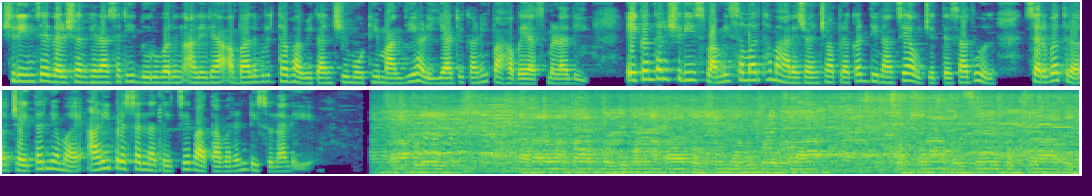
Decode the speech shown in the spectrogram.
श्रींचे दर्शन घेण्यासाठी दूरवरून आलेल्या अबालवृद्ध भाविकांची मोठी मांदियाळी या ठिकाणी पाहावयास मिळाली. एकंदर श्री स्वामी समर्थ महाराजांच्या प्रकट दिनाचे औचित्य साधून सर्वत्र चैतन्यमय आणि प्रसन्नतेचे वातावरण दिसून आले. गर्दी करू नका दर्शन घेऊन पुढे चला. पैसे.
